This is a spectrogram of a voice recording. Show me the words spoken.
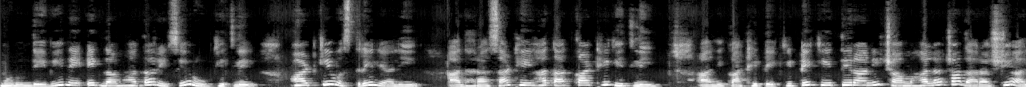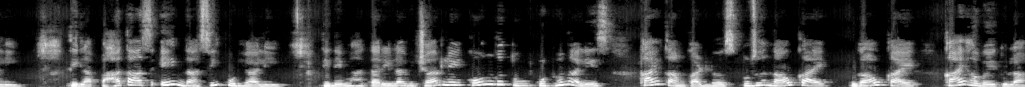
म्हणून देवीने एकदा म्हातारीचे रूप घेतले. फाटकी वस्त्रे ल्याली. आधारासाठी हातात काठी घेतली. आणि काठी टेकी टेकी ती राणीच्या महालाच्या दाराशी आली. तिला पाहताच एक दासी पुढे आली. तिने म्हातारीला विचारले कोण ग तू? कुठून आलीस? काय काम काढलंस? तुझं नाव काय? गाव काय? काय हवंय तुला?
